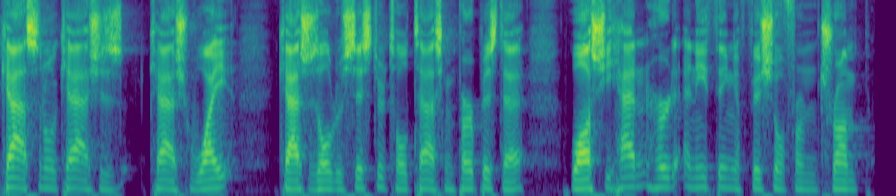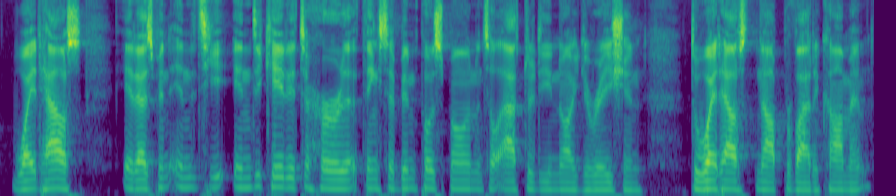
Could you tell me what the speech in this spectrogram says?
Castle Cashe's Cashe White Cashe's older sister told Task and Purpose that while she hadn't heard anything official from Trump White House, it has been indi- indicated to her that things have been postponed until after the inauguration. The White House did not provide a comment.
